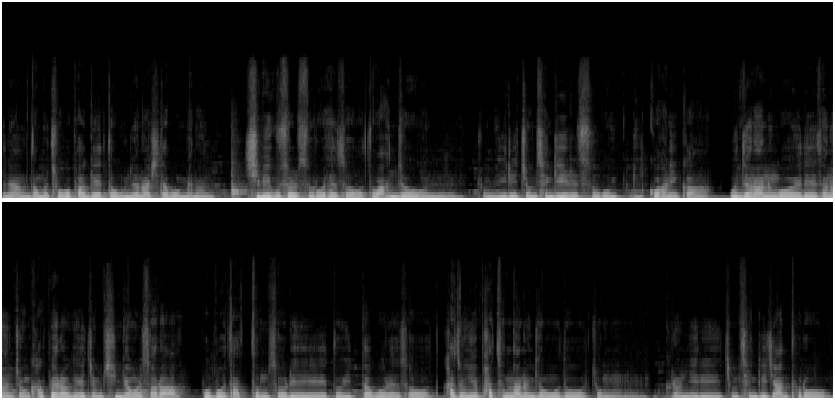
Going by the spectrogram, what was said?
그냥 너무 조급하게 또 운전하시다 보면은 시비구설수로 해서 또 안 좋은 좀 일이 좀 생길 수도 있고 하니까 운전하는 거에 대해서는 좀 각별하게 좀 신경을 써라. 보보 다툼 소리도 있다고 그래서 가정에 파천 나는 경우도 좀 그런 일이 좀 생기지 않도록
